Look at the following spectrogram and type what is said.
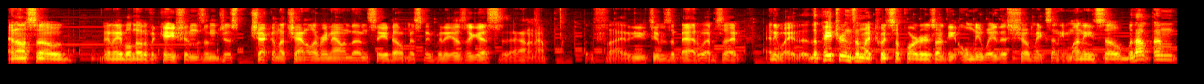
And also, enable notifications and just check on the channel every now and then so you don't miss new videos, I guess. I don't know. Uh, YouTube is a bad website. Anyway, the patrons and my Twitch supporters are the only way this show makes any money, so without them,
